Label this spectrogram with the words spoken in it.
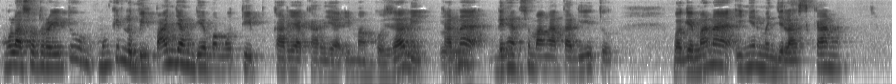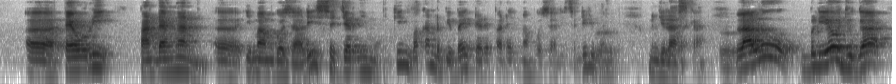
Mullah Sodro itu mungkin lebih panjang dia mengutip karya-karya Imam Ghazali hmm. karena dengan semangat tadi itu bagaimana ingin menjelaskan uh, teori pandangan uh, Imam Ghazali sejernih mungkin bahkan lebih baik daripada Imam Ghazali sendiri hmm. menjelaskan. Hmm. Lalu beliau juga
